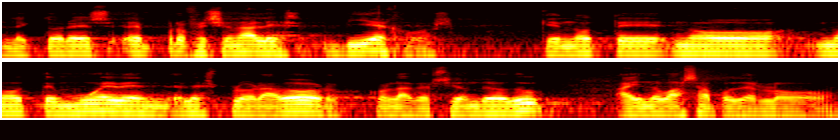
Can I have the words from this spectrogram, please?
lectores eh, profesionales viejos que no te, no, no te, mueven el explorador con la versión de Odoo, ahí no vas a poderlo,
